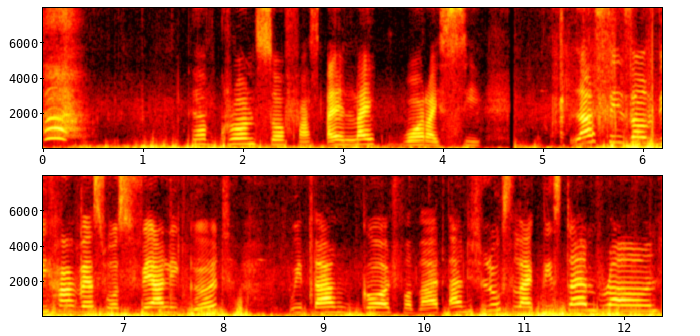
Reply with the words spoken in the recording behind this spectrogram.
They have grown so fast. I like what i see last season the harvest was fairly good. We thank god for that. And it looks like this time round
